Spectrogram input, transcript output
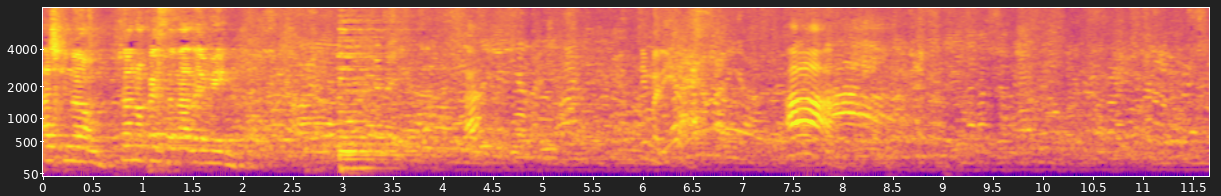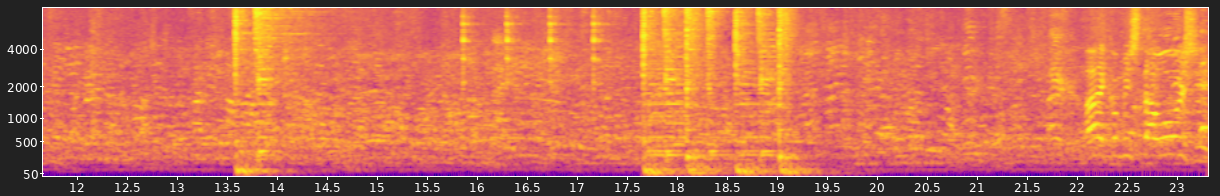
Acho que não, já não pensa nada em mim. E Maria? Ah! Ai, como está hoje!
